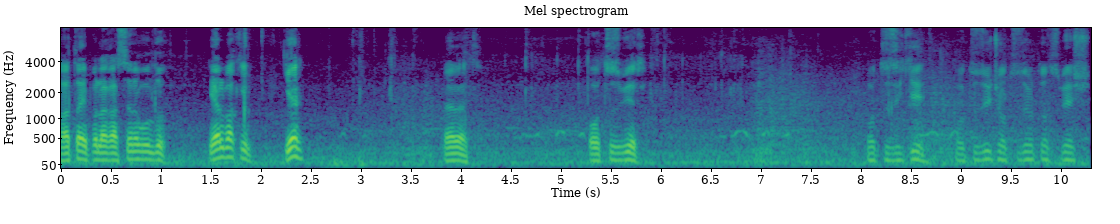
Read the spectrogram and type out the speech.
Hatay plakasını bulduk. Gel bakayım. Gel. Evet. 31. 32. 33, 34, 35,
